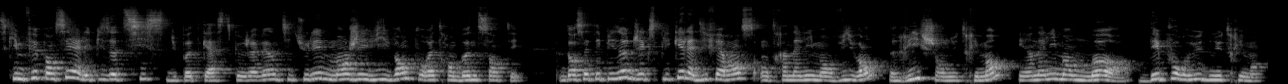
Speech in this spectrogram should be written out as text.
Ce qui me fait penser à l'épisode 6 du podcast que j'avais intitulé Manger vivant pour être en bonne santé. Dans cet épisode, j'expliquais la différence entre un aliment vivant, riche en nutriments, et un aliment mort, dépourvu de nutriments.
